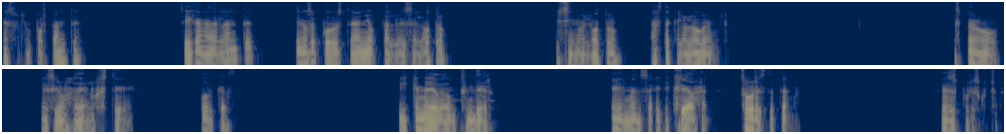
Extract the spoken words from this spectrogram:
Eso es lo importante. Sigan adelante. Si no se pudo este año, tal vez el otro. Y si no el otro, hasta que lo logren, muchachos. Espero les sirva de algo este podcast y que me haya dado a entender el mensaje que quería dar sobre este tema. Gracias por escuchar.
